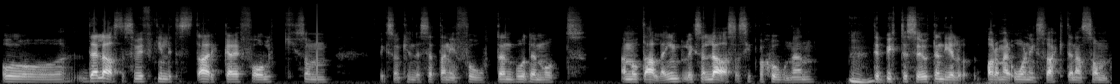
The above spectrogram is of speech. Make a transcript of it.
och det löste sig. Vi fick in lite starkare folk som liksom kunde sätta ner foten både mot, mot alla, in- liksom lösa situationen. Mm. Det byttes ut en del av de här ordningsvakterna som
